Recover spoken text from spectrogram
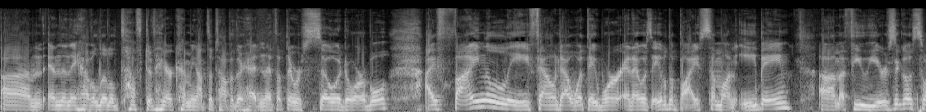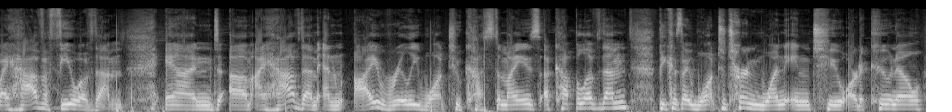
Um, and then they have a little tuft of hair coming out the top of their head and I thought they were so adorable. I finally found out what they were and I was able to buy some on eBay um, a few years ago. So I have a few of them and um, I have them and I really want to customize a couple of them because I want to turn one into Articuno,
